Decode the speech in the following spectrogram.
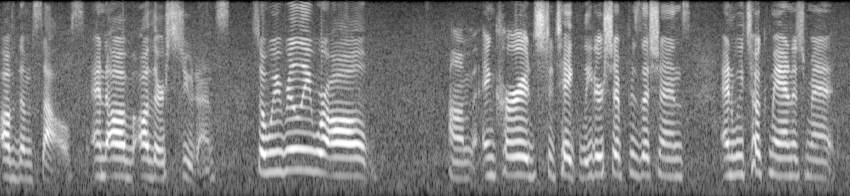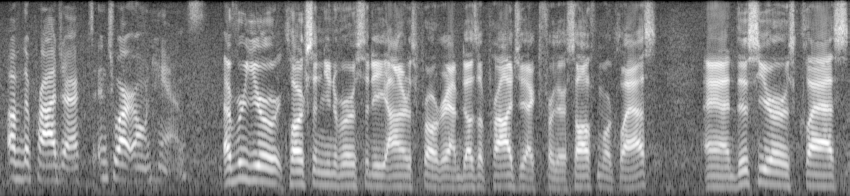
of themselves and of other students. So we really were all um, encouraged to take leadership positions and we took management of the project into our own hands. Every year Clarkson University Honors Program does a project for their sophomore class and this year's class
